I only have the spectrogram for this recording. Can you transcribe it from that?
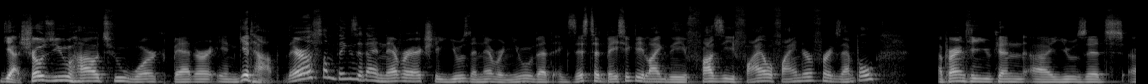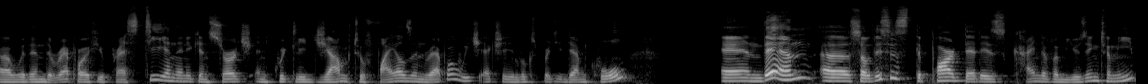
yeah, shows you how to work better in GitHub. There are some things that I never actually used and never knew that existed, basically like the fuzzy file finder, for example. Apparently you can uh, use it uh, within the repo if you press T and then you can search and quickly jump to files in repo, which actually looks pretty damn cool. And then, uh, so this is the part that is kind of amusing to me.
